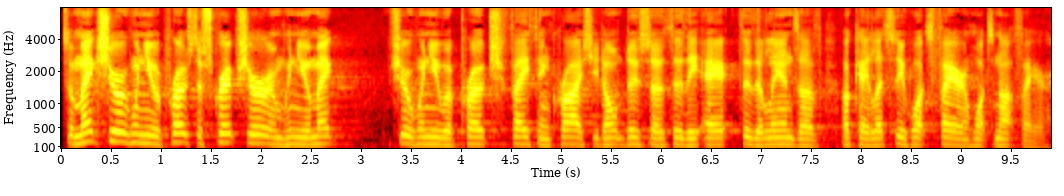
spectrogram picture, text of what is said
So make sure when you approach the scripture and when you make sure when you approach faith in Christ, you don't do so through the, through the lens of, okay, let's see what's fair and what's not fair.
